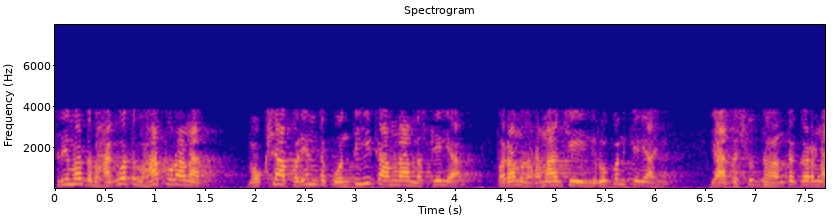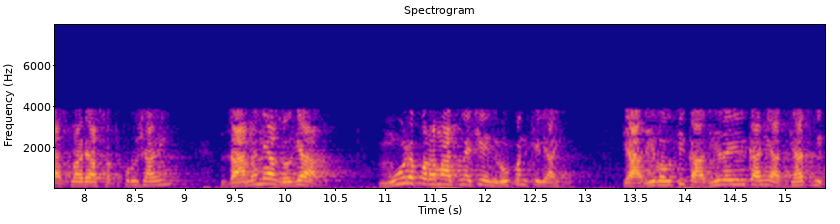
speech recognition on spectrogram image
श्रीमद भागवत महापुराणात मोक्षापर्यंत कोणतीही कामना नसलेल्या परमधर्मांचे निरूपण केले आहे. यात शुद्ध अंतकरण असणाऱ्या सत्पुरुषांनी जाणण्याजोग्या मूळ परमात्म्याचे निरूपण केले आहे. ते अधिभौतिक अधिदैविक आणि आध्यात्मिक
